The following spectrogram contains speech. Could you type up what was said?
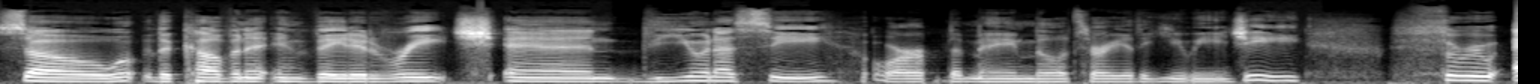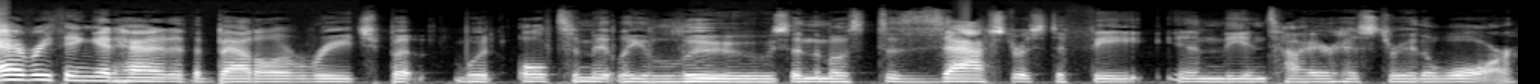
So the Covenant invaded Reach, and the UNSC, or the main military of the UEG, threw everything it had at the Battle of Reach, but would ultimately lose in the most disastrous defeat in the entire history of the war.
